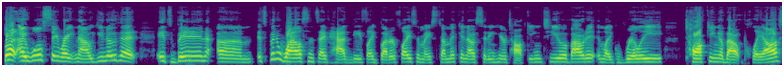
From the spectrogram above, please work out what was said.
But I will say right now, you know that it's been um it's been a while since I've had these like butterflies in my stomach and now sitting here talking to you about it and like really talking about playoffs.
